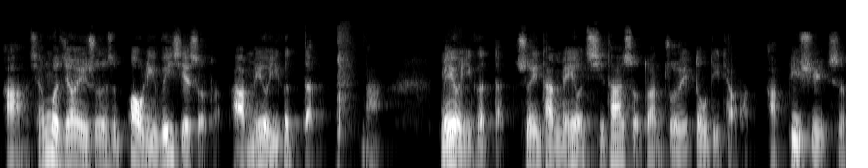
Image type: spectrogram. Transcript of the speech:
啊，强迫交易说的是暴力威胁手段啊，没有一个等啊，没有一个等，所以它没有其他手段作为兜底条款啊，必须是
